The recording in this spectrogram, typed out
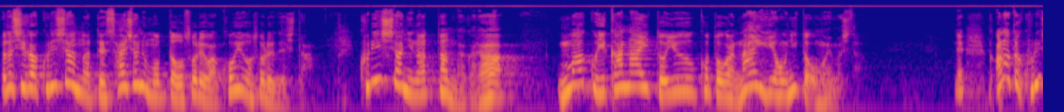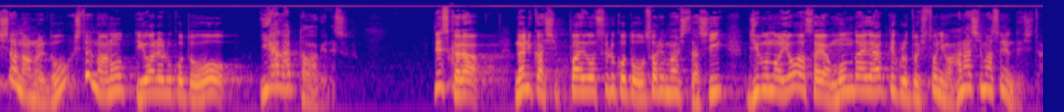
私がクリスチャンになって最初に持った恐れはこういう恐れでした。クリスチャンになったんだからうまくいかないということがないようにと思いました、あなたクリスチャンなのにどうしてなのって言われることを嫌がったわけです。ですから何か失敗をすることを恐れましたし自分の弱さや問題がやってくると人には話しませんでした。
